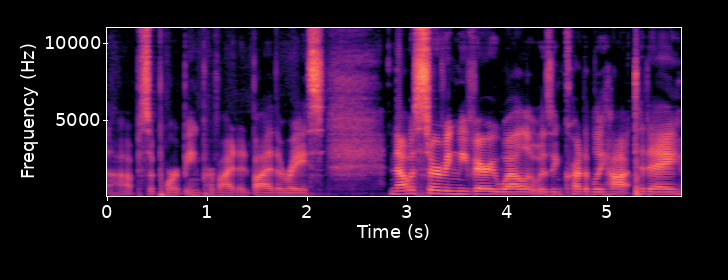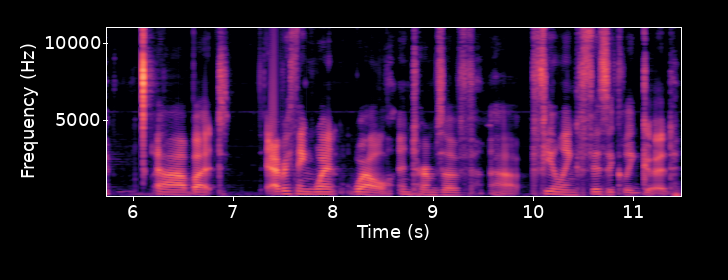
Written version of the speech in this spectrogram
uh, support being provided by the race. And that was serving me very well. It was incredibly hot today, uh, but everything went well in terms of uh, feeling physically good.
